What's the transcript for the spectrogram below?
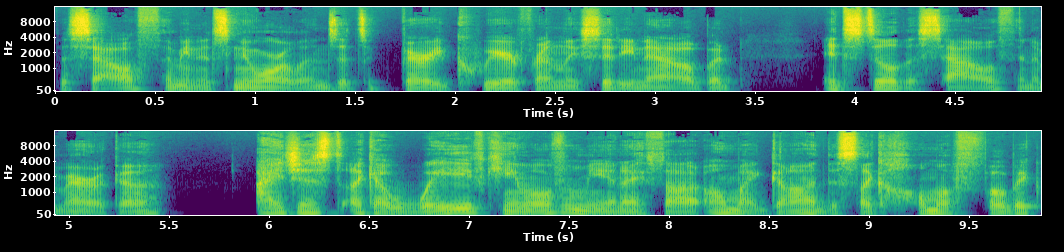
the South. I mean, it's New Orleans. It's a very queer friendly city now, but it's still the South in America. I just like a wave came over me and I thought, oh my God, this like homophobic,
